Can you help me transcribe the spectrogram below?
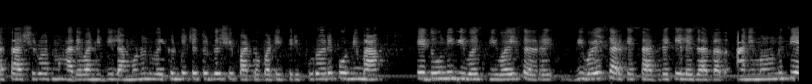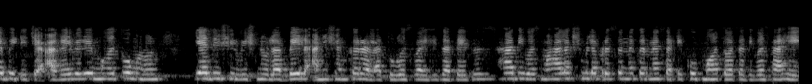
असा आशीर्वाद महादेवांनी दिला. म्हणून वैकुंठ चतुर्दशी पाठोपाठी त्रिपुरारी पौर्णिमा हे दोन्ही दिवस दिवाळी साजरे दिवाळी सारखे साजरे केले जातात. आणि म्हणूनच या भेटीचे आगळे वेगळे महत्त्व म्हणून या दिवशी विष्णूला बेल आणि शंकराला तुळस वाहिली जाते. तसेच हा दिवस महालक्ष्मीला प्रसन्न करण्यासाठी खूप महत्त्वाचा दिवस आहे.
